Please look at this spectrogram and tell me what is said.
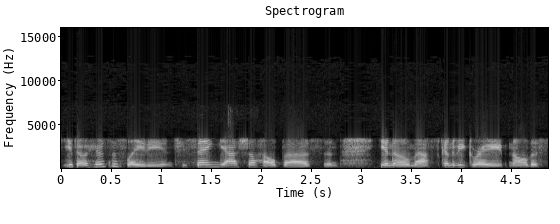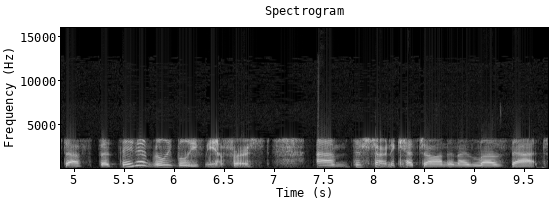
you know, here's this lady and she's saying, yeah, she'll help us and, you know, math's going to be great and all this stuff. But they didn't really believe me at first. Um, they're starting to catch on and I love that.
